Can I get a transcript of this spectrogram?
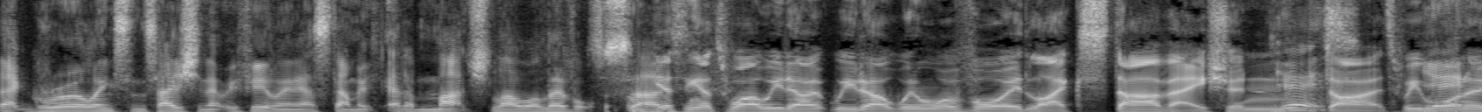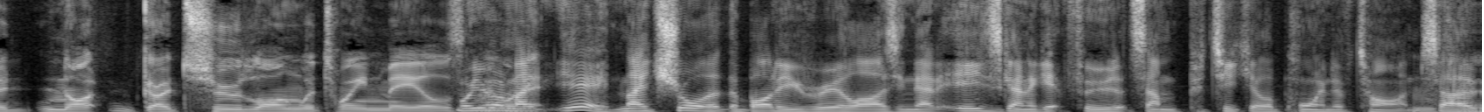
that ghrelin sensation that we feel in our stomach at a much lower level. So, I'm guessing that's why we don't we don't we want to avoid like starvation Yes. diets. We Yeah. want to not go too long between meals. well, you We want to yeah, make sure that the body realizing that it is going to get food at some particular point of time. So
